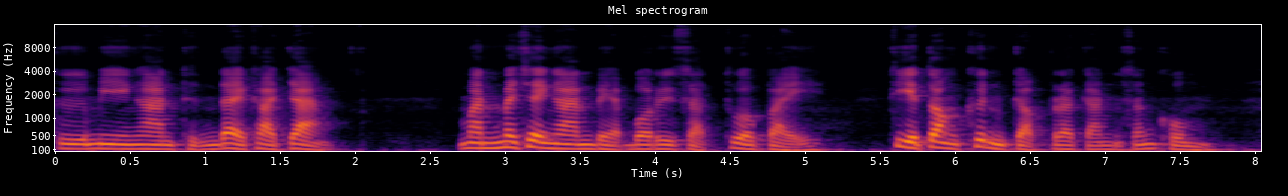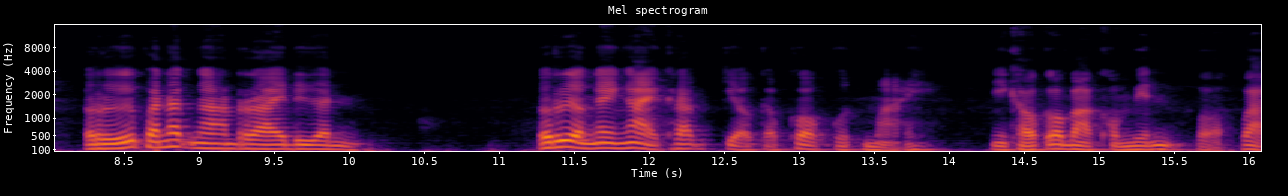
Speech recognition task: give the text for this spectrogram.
คือมีงานถึงได้ค่าจ้าง มันไม่ใช่งานแบบบริษัททั่วไป ที่จะต้องขึ้นกับประกันสังคม หรือพนักงานรายเดือน เรื่องง่ายๆครับเกี่ยวกับข้อกฎหมาย นี่เขาก็มาคอมเมนต์บอกว่า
